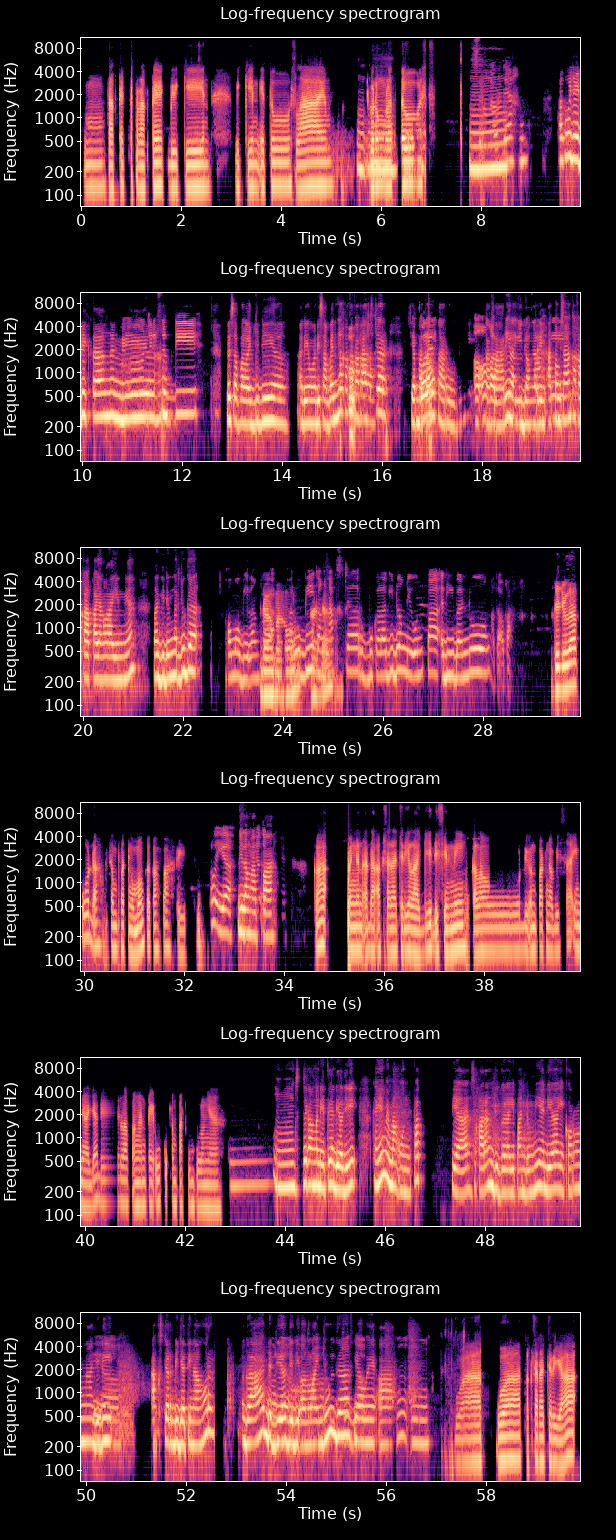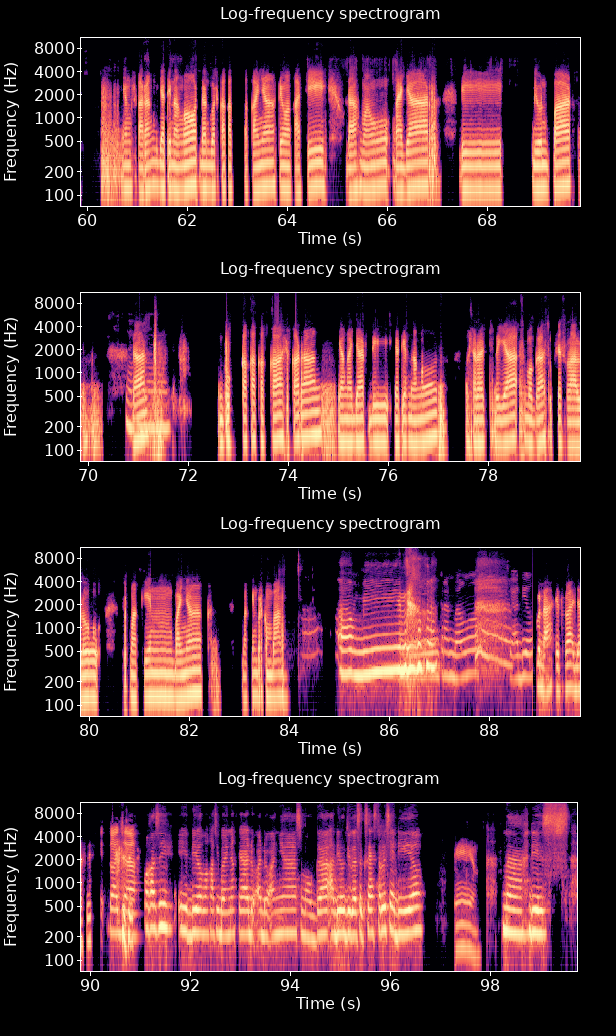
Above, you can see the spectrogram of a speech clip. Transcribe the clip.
hmm, praktek-praktek bikin bikin itu slime, gunung Mm-mm. meletus. Seru Hmm. banget ya. Aku jadi kangen, Oh, Dil. jadi sedih. Terus apa lagi, Dil? Ada yang mau disampaikan nggak kakak-kakak Akcer? Siapa Boleh. tahu Kak Ruby, Oh, oh, Kak Kak Fahri lagi Kak dengerin, atau Fahri. misalnya kakak-kakak yang lainnya lagi denger juga. Kau mau bilang mau Kak Ruby ada. Akcer, buka lagi dong di Unpa eh, di Bandung atau apa? Itu juga aku udah sempat ngomong ke Kak Fahri. Oh iya. Bilang tuh? apa? Kak, pengen ada aksara ceria lagi di sini. Kalau di Unpad nggak bisa, ini aja di lapangan TU ku- tempat kumpulnya. Hmm. Saya kangen itu ya, Dil. Jadi kayaknya memang Unpad ya sekarang juga lagi pandemi ya, dia lagi corona. Jadi Iya. Akcer di Jatinangor nggak ada, Dil. ada, Jadi oh, online juga juga. via WA. Mm-mm. Buat buat aksara ceria yang sekarang di Jatinangor. Dan buat kakak-kakaknya terima kasih udah mau ngajar di di Unpad Dan Mm-mm. untuk kakak-kakak sekarang yang ngajar di Jatinangor aksara ceria semoga sukses selalu. Semakin banyak semakin berkembang. Amin. Keren, keren banget Adil. udah itu aja sih Itu aja. Makasih, Idil. Makasih banyak ya doa-doanya. Semoga Adil juga sukses terus ya, Dil. Amin. Nah, Dis,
